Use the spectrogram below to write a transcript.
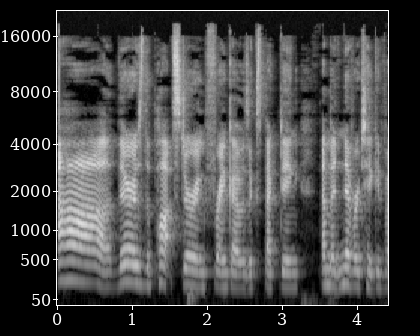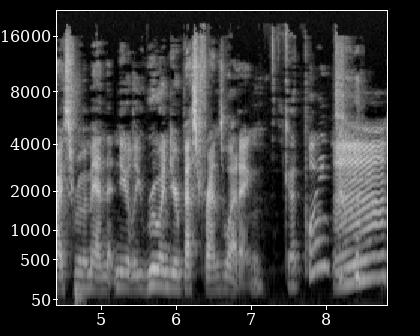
Ah, there's the pot stirring Frank I was expecting. Emma, never take advice from a man that nearly ruined your best friend's wedding. Good point. Mm.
